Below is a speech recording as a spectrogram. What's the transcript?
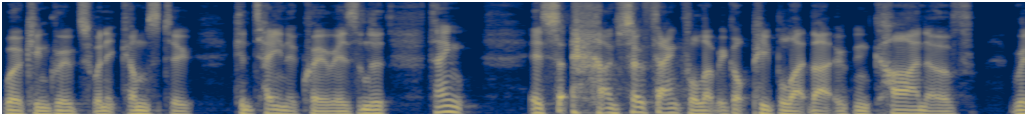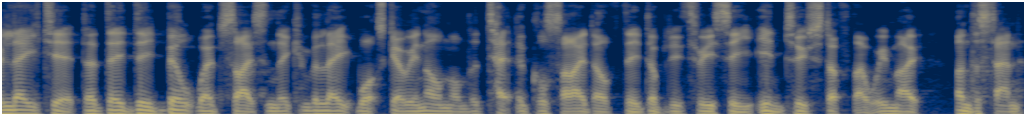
working groups when it comes to container queries. And the thing is, I'm so thankful that we got people like that who can kind of relate it, that they, they built websites and they can relate what's going on on the technical side of the W3C into stuff that we might understand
